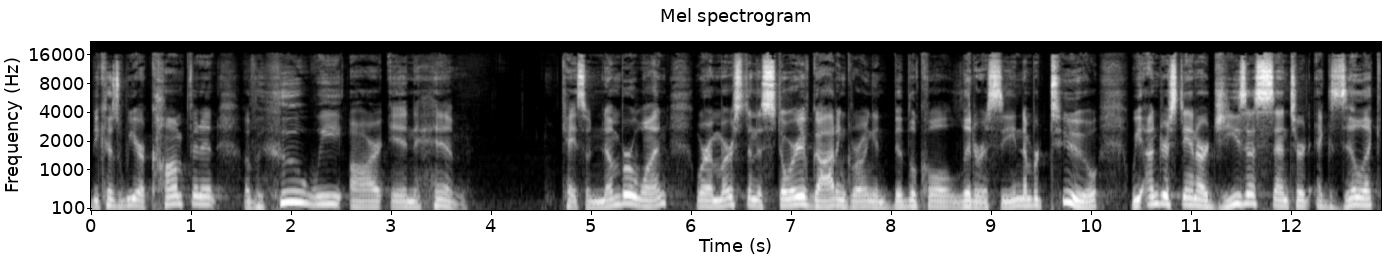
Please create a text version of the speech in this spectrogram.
because we are confident of who we are in Him. Okay, so number one, we're immersed in the story of God and growing in biblical literacy. Number two, we understand our Jesus centered exilic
